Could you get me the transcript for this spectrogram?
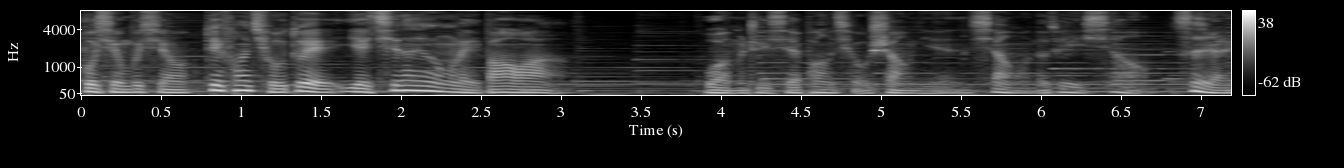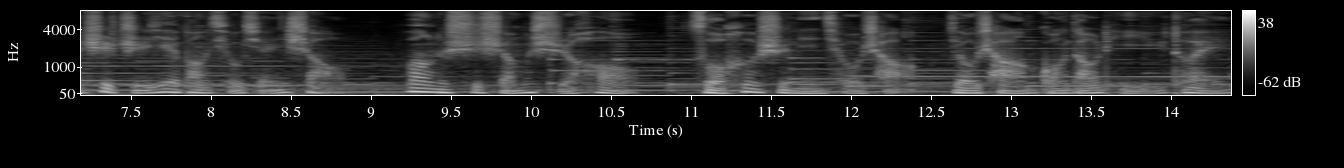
不行不行，对方球队也期待用垒包啊。我们这些棒球少年向往的对象，自然是职业棒球选手。忘了是什么时候，佐贺市民球场有场广岛鲤鱼队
